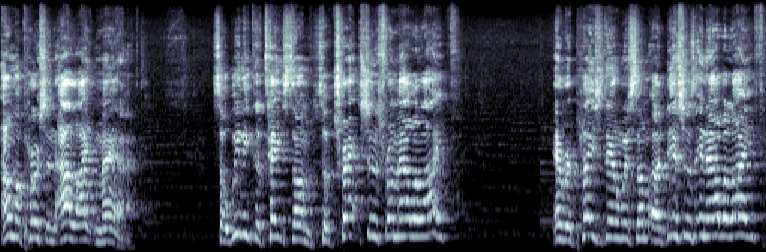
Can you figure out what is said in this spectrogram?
I'm a person, I like math. So we need to take some subtractions from our life and replace them with some additions in our life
